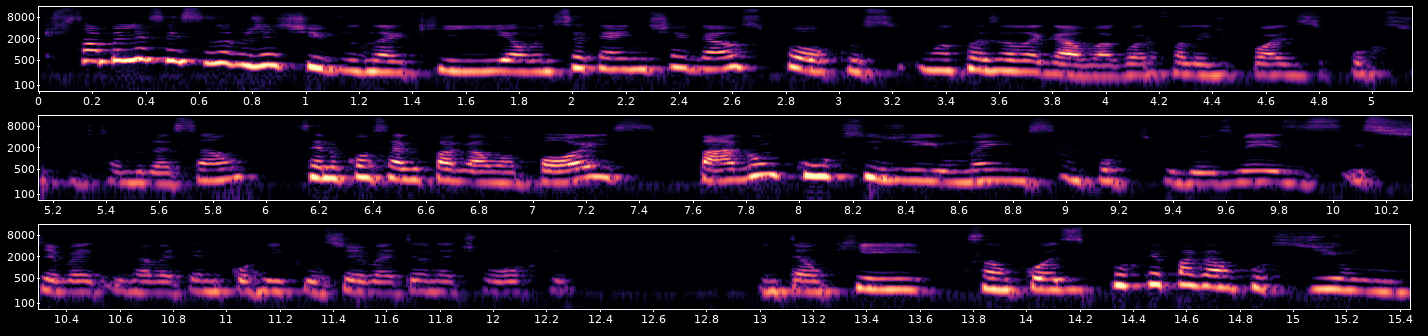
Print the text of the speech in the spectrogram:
estabelecer esses objetivos, né? Que é onde você quer chegar aos poucos. Uma coisa legal, agora eu falei de pós curso de curta duração. Você não consegue pagar uma pós, paga um curso de um mês, um curso de dois meses, isso já vai, já vai ter no currículo, já vai ter o networking. Então, que são coisas, por que pagar um curso de um,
